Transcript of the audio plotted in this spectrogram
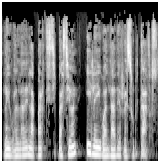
la igualdad en la participación y la igualdad de resultados.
